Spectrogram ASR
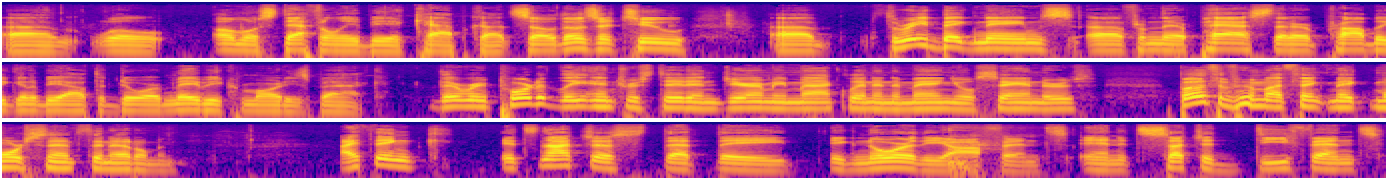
um, will almost definitely be a cap cut. So those are two, uh, three big names uh, from their past that are probably going to be out the door. Maybe Cromartie's back. They're reportedly interested in Jeremy Maclin and Emmanuel Sanders, both of whom I think make more sense than Edelman. I think it's not just that they ignore the offense, and it's such a defense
